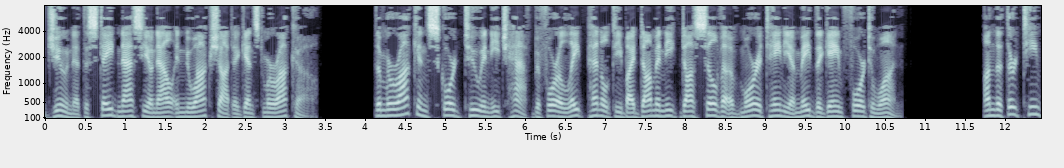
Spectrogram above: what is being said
June at the Stade National in Nouakchott against Morocco. The Moroccans scored two in each half before a late penalty by Dominique da Silva of Mauritania made the game 4–1. On 13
